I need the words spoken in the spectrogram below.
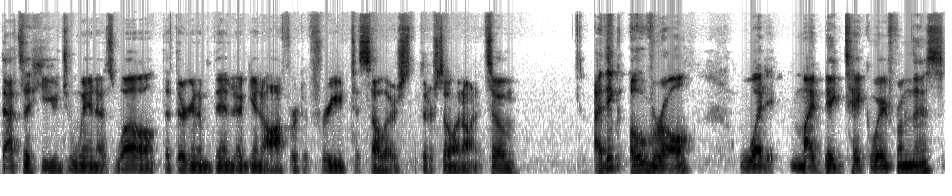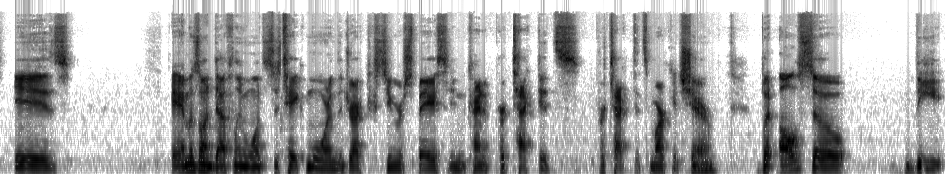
that's a huge win as well. That they're going to then again offer to free to sellers that are selling on it. So I think overall, what my big takeaway from this is Amazon definitely wants to take more in the direct consumer space and kind of protect its protect its market share. But also the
